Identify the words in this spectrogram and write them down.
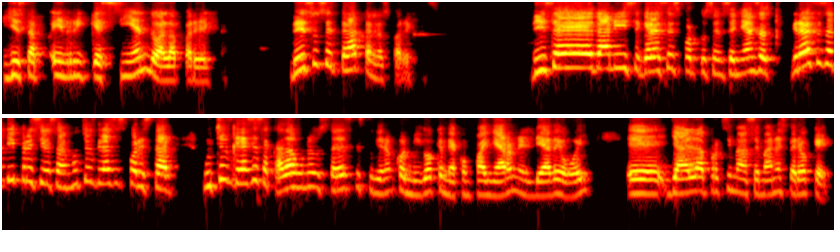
y está enriqueciendo a la pareja. De eso se tratan las parejas. Dice Dani, gracias por tus enseñanzas. Gracias a ti, preciosa. Muchas gracias por estar. Muchas gracias a cada uno de ustedes que estuvieron conmigo, que me acompañaron el día de hoy. Eh, ya la próxima semana espero que,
